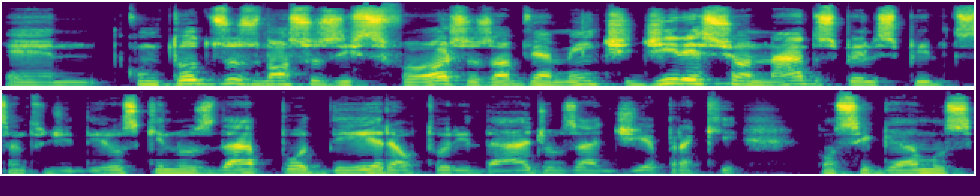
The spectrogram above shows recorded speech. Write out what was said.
é, com todos os nossos esforços, obviamente direcionados pelo Espírito Santo de Deus, que nos dá poder, autoridade, ousadia para que consigamos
